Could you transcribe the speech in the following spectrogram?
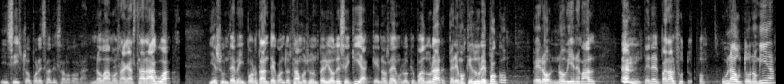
insisto, por esas desaladoras. No vamos a gastar agua y es un tema importante cuando estamos en un periodo de sequía que no sabemos lo que pueda durar, esperemos que dure poco, pero no viene mal tener para el futuro una autonomía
